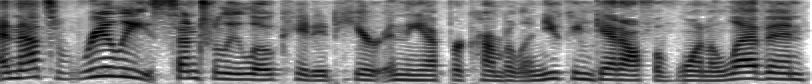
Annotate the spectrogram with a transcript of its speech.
and that's really centrally located here in the Upper Cumberland. You can get off of 111,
